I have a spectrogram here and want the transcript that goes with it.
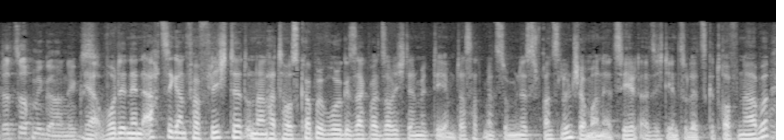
Das sagt mir gar nichts. Ja, wurde in den 80ern verpflichtet und dann hat Haus Köppel wohl gesagt, was soll ich denn mit dem? Das hat mir zumindest Franz Lünschermann erzählt, als ich den zuletzt getroffen habe. Okay.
